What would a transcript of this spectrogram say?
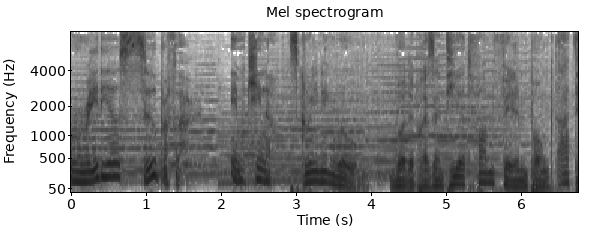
Radio Superfly. Im Kino. Screening Room wurde präsentiert von Film.at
